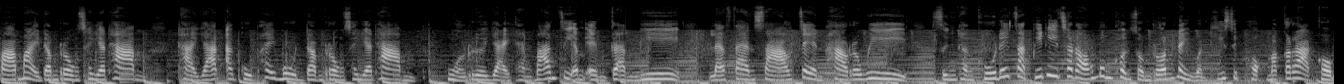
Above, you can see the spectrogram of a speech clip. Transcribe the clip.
ฟ้าใหม่ดำรงชยธรรมทายาทอากูไพบูลดำรงชยธรรม หัวเรือใหญ่แห่งบ้าน GMM แกรมมี่และแฟนสาวเจนพาวรวี ซึ่งทั้งคู่ได้จัดพิธีฉลองมงคลสมรสในวันที่ 16 มกราคม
